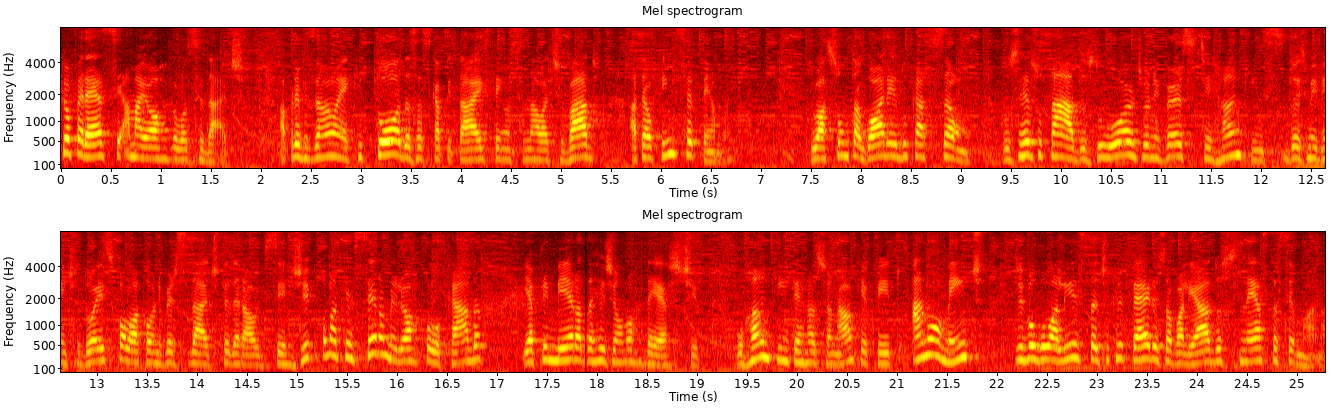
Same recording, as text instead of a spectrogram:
que oferece a maior velocidade. A previsão é que todas as capitais tenham sinal ativado até o fim de setembro. E o assunto agora é educação. Os resultados do World University Rankings 2022 colocam a Universidade Federal de Sergipe como a terceira melhor colocada e a primeira da região Nordeste. O ranking internacional, que é feito anualmente, divulgou a lista de critérios avaliados nesta semana.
